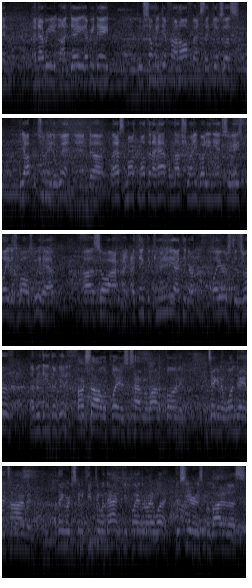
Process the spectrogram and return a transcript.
and and every on day every day there's so many different on offense that gives us the opportunity to win. And uh, last month, month and a half, I'm not sure anybody in the NCAA has played as well as we have. Uh, so I, I think the community, I think our players deserve everything that they're getting. Our style of play is just having a lot of fun and, and taking it one day at a time. And I think we're just going to keep doing that and keep playing the right way. This year has provided us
